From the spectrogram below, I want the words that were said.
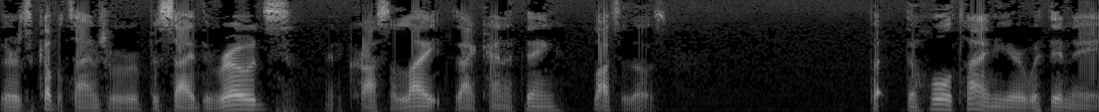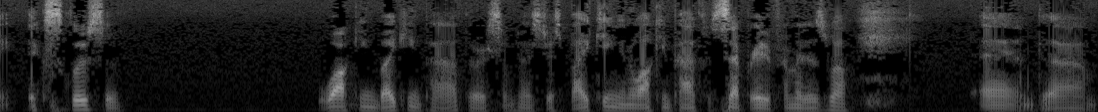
There was a couple times where we were beside the roads, and across a light, that kind of thing. Lots of those. But the whole time you're within a exclusive walking biking path, or sometimes just biking and walking path was separated from it as well. And um,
